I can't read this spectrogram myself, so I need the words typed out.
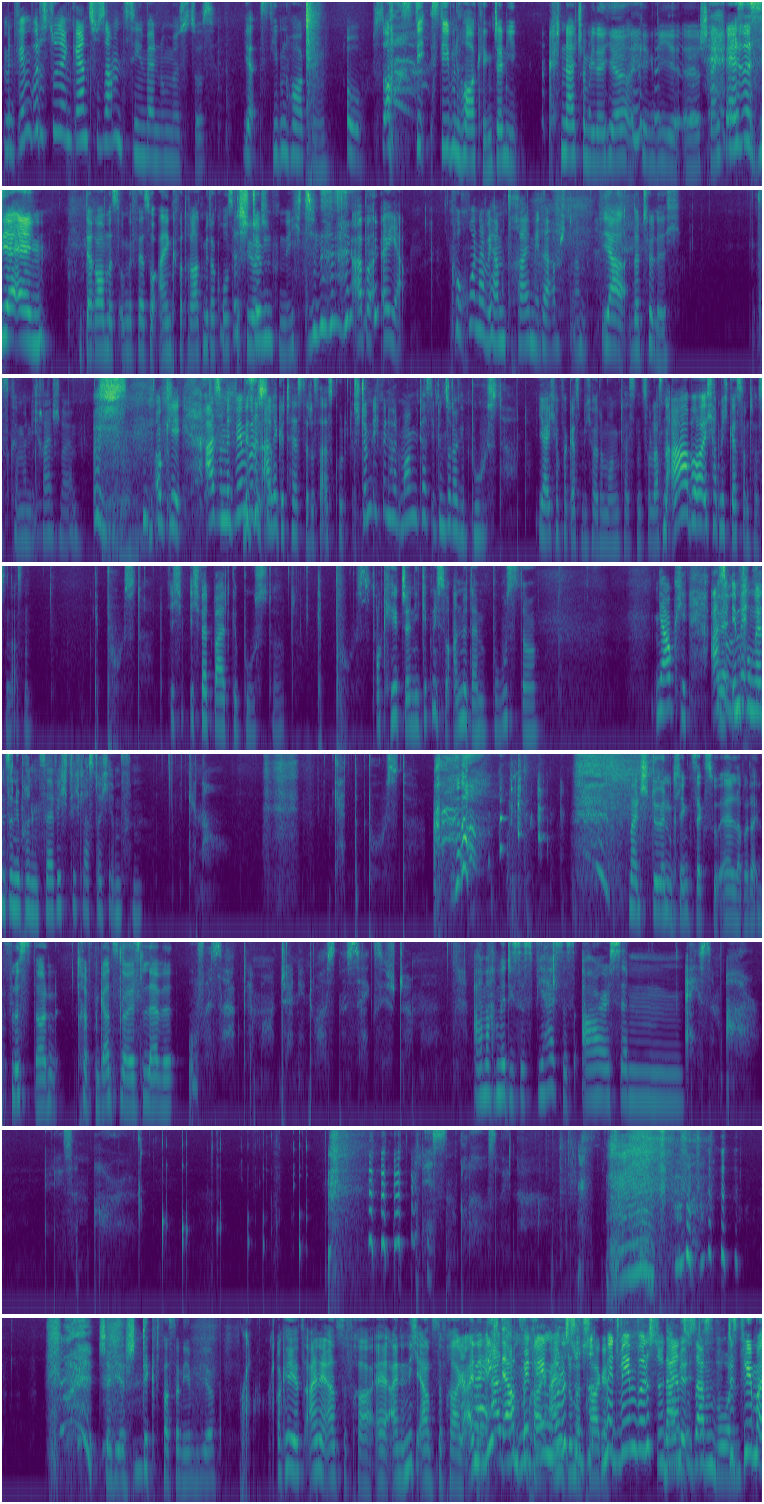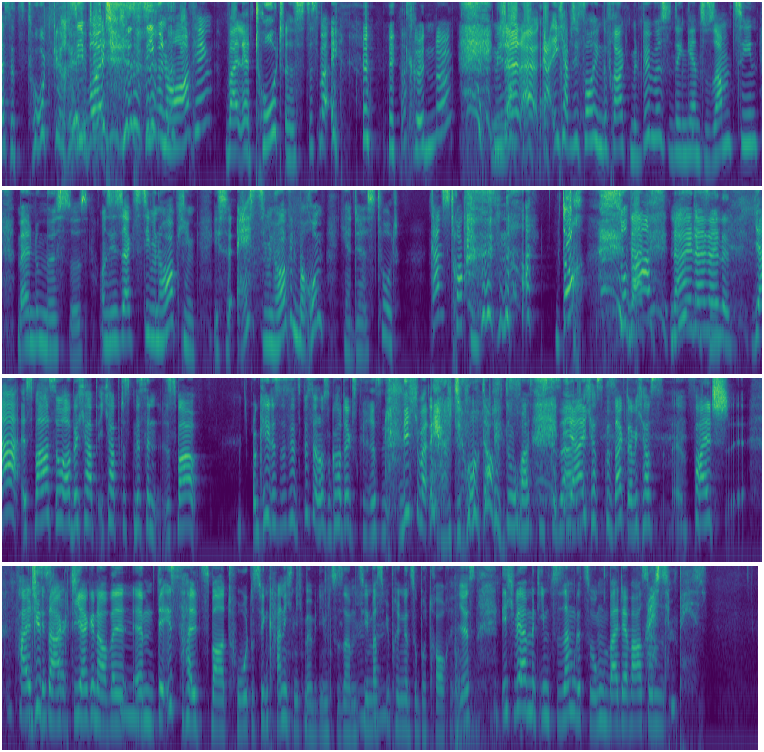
mit wem würdest du denn gern zusammenziehen, wenn du müsstest? Ja, Stephen Hawking. Oh, so. Ste Stephen Hawking. Jenny knallt schon wieder hier gegen die äh, Schränke. Es ist hier eng. Der Raum ist ungefähr so ein Quadratmeter groß Das gefühlt. stimmt nicht. Aber äh, ja. Corona, wir haben drei Meter Abstand. Ja, natürlich. Das können wir nicht reinschneiden. Okay, also mit wem Wir sind alle getestet, das ist alles gut. Stimmt, ich bin heute Morgen getestet, ich bin sogar geboostert. Ja, ich habe vergessen, mich heute Morgen testen zu lassen. Aber ich habe mich gestern testen lassen. Geboostert. Ich, ich werde bald geboostert. Geboostert. Okay, Jenny, gib nicht so an mit deinem Booster. Ja, okay. Also äh, Impfungen sind übrigens sehr wichtig. Lasst euch impfen. Genau. Get the booster. Mein Stöhnen klingt sexuell, aber dein Flüstern trifft ein ganz neues Level. Uwe sagt immer, Jenny, du hast eine sexy Stimme. Ah, machen wir dieses, wie heißt es? RSM. ASMR. ASMR. Listen closely now. Jenny erstickt fast daneben dir. Okay, jetzt eine ernste Frage. Äh, eine nicht ernste Frage. Eine nicht Also, ernste mit Frage. Wem Eine würdest dumme du, Frage. Mit wem würdest du gerne wir- zusammen das, wohnen? das Thema ist jetzt totgeredet. Sie wollte Stephen Hawking, weil er tot ist. Das war ihre Begründung. Michelle, äh, ich habe sie vorhin gefragt, mit wem würdest du denn gern zusammenziehen, wenn du müsstest? Und sie sagt Stephen Hawking. Ich so, echt, Stephen Hawking, warum? Ja, der ist tot. Ganz trocken. nein. Doch, so war's. Nein, nein, nein, nein. Ja, es war so, aber ich habe ich hab das ein bisschen, das war, okay, das ist jetzt ein bisschen aus dem Kontext gerissen. Nicht, weil er tot Doch, ist. du hast es gesagt. Ja, ich habe es gesagt, aber ich habe es äh, falsch, äh, Falsch gesagt. gesagt. Ja, genau, weil ähm, der ist halt zwar tot, deswegen kann ich nicht mehr mit ihm zusammenziehen, was übrigens super traurig ist. Ich wäre mit ihm zusammengezogen, weil der war so ein, Rest in peace.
